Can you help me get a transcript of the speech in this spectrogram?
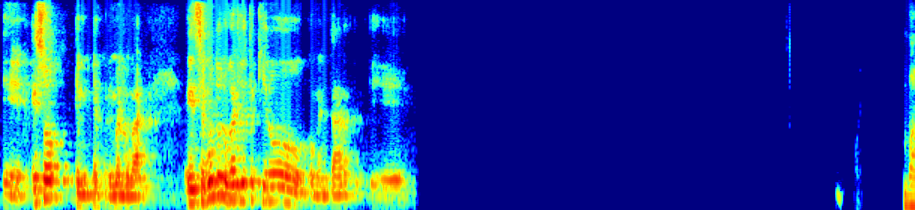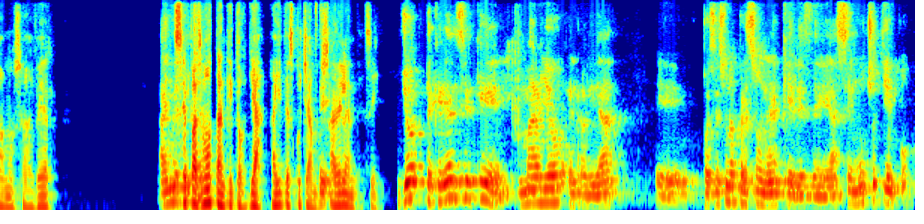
Eh, eso en, en, primer lugar. En segundo lugar, yo te quiero comentar eh, Vamos a ver. Se pasmó tantito, ya, ahí te escuchamos. Sí. Adelante, sí. Yo te quería decir que Mario en realidad eh, pues es una persona que desde hace mucho tiempo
